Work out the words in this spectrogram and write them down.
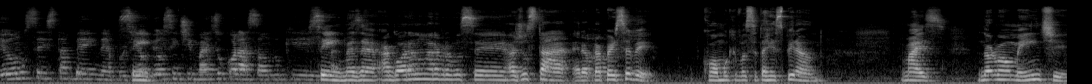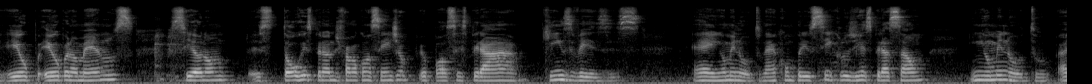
eu não sei se tá bem, né? Porque eu, eu senti mais o coração do que. Sim, mas é, agora não era pra você ajustar, era pra perceber como que você tá respirando. Mas normalmente, eu, eu pelo menos, se eu não estou respirando de forma consciente, eu, eu posso respirar 15 vezes é, em um minuto, né? Cumprir o ciclo de respiração em um minuto. A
